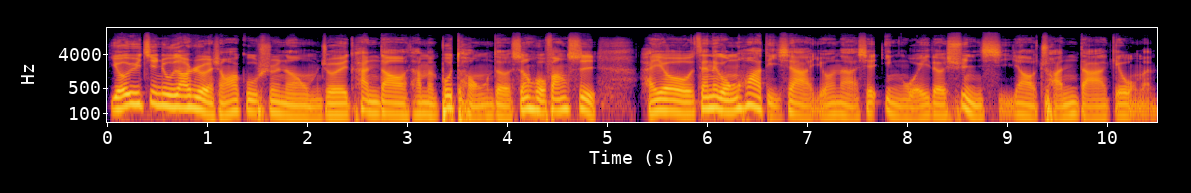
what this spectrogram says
由于进入到日本神话故事呢，我们就会看到他们不同的生活方式，还有在那个文化底下有哪些隐微的讯息要传达给我们。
